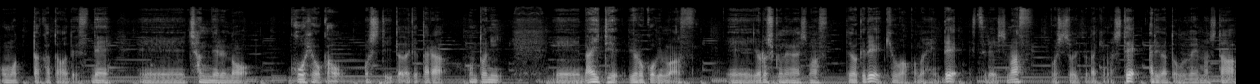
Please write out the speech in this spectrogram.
思った方はですね、えー、チャンネルの高評価を押していただけたら本当に、え泣いて喜びます、えよろしくお願いします。というわけで今日はこの辺で失礼します。ご視聴いただきましてありがとうございました。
